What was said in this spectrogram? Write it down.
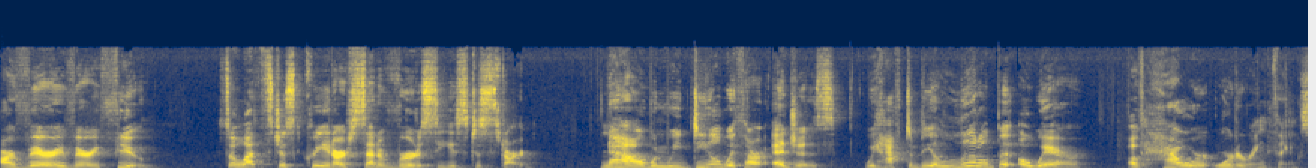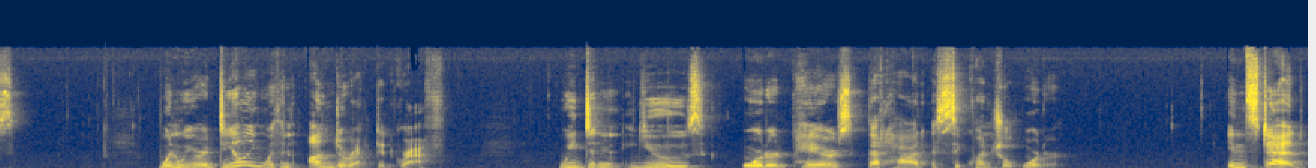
are very, very few. So let's just create our set of vertices to start. Now, when we deal with our edges, we have to be a little bit aware of how we're ordering things. When we were dealing with an undirected graph, we didn't use ordered pairs that had a sequential order. Instead,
